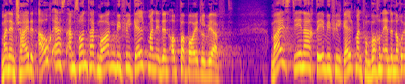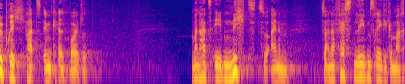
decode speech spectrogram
Man entscheidet auch erst am Sonntagmorgen, wie viel Geld man in den Opferbeutel wirft. Meist je nachdem, wie viel Geld man vom Wochenende noch übrig hat im Geldbeutel. Man hat es eben nicht zu einem zu einer festen Lebensregel gemacht,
